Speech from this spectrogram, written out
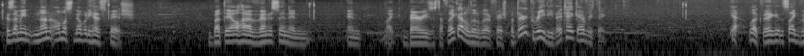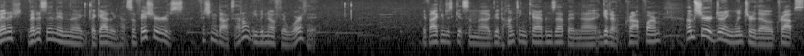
Because, I mean, none, almost nobody has fish. But they all have venison and, and like, berries and stuff. They got a little bit of fish, but they're greedy. They take everything. Yeah, look, they, it's like venis venison in the, the gathering house. So fishers, fishing docks, I don't even know if they're worth it. If I can just get some uh, good hunting cabins up and uh, get a crop farm. I'm sure during winter, though, crops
